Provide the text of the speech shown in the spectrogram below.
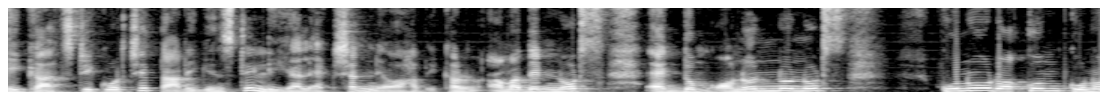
এই কাজটি করছে তার এগেনস্টে লিগ্যাল অ্যাকশান নেওয়া হবে। কারণ আমাদের নোটস একদম অনন্য নোটস কোনো রকম কোনো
